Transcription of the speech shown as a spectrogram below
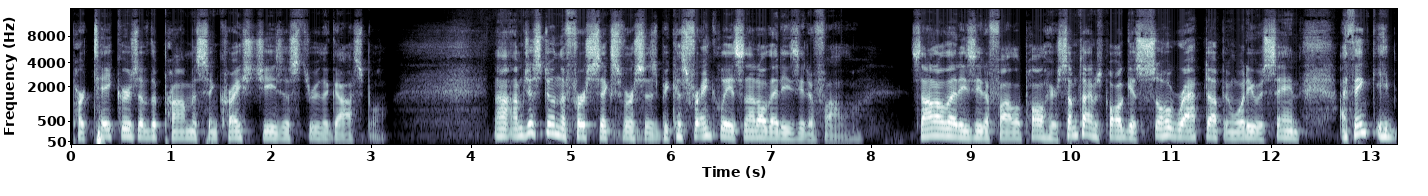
partakers of the promise in Christ Jesus through the gospel. Now, I'm just doing the first six verses because, frankly, it's not all that easy to follow. It's not all that easy to follow Paul here. Sometimes Paul gets so wrapped up in what he was saying, I think he'd,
